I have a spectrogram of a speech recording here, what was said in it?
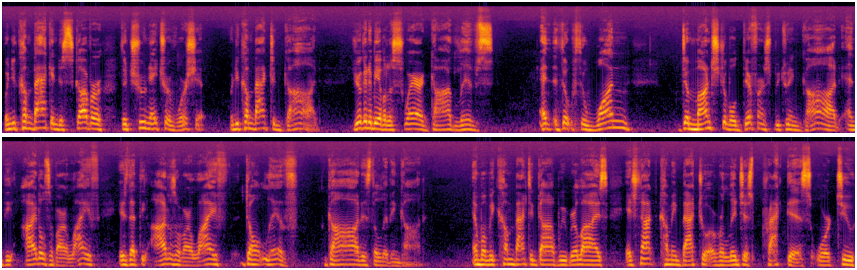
when you come back and discover the true nature of worship, when you come back to God, you're going to be able to swear God lives. And the, the one demonstrable difference between God and the idols of our life is that the idols of our life don't live. God is the living God. And when we come back to God, we realize it's not coming back to a religious practice or to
